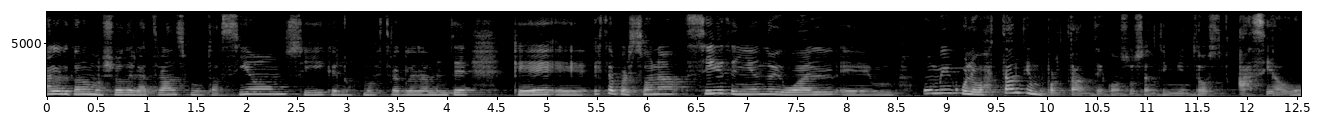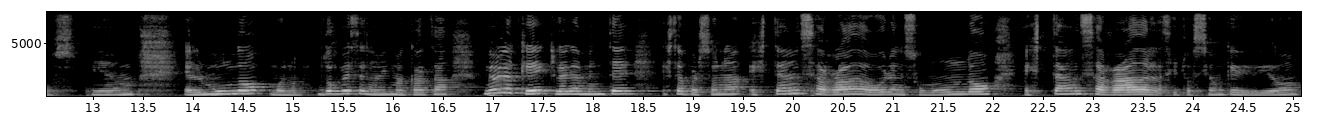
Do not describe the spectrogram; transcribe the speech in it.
al arcano mayor de la transmutación, ¿sí? que nos muestra claramente que eh, esta persona sigue teniendo igual eh, un vínculo bastante importante con sus sentimientos hacia vos. Bien, el mundo, bueno, dos veces la misma carta, me habla que claramente esta persona está encerrada ahora en su mundo, está encerrada en la situación que vivió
